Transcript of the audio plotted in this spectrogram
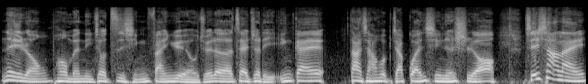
内容，朋友们你就自行翻阅。我觉得在这里应该。大家会比较关心的是哦，接下来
